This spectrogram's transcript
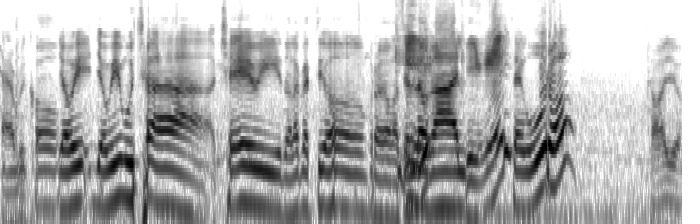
Can't recall. yo vi, yo vi mucha Chevy, toda la cuestión, programación ¿Qué? local. ¿Qué? ¿Seguro? Caballo.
